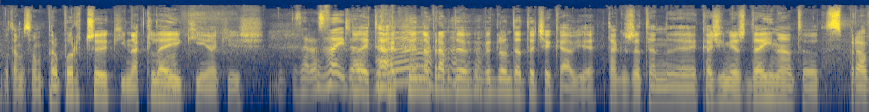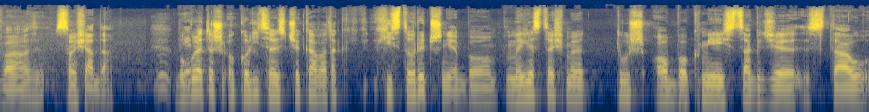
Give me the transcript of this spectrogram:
bo tam są proporczyki, naklejki jakieś. Zaraz wejdę. Tak, tak naprawdę wygląda to ciekawie. Także ten e, Kazimierz Dejna to sprawa sąsiada. W ogóle też okolica jest ciekawa tak historycznie, bo my jesteśmy tuż obok miejsca, gdzie stał,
